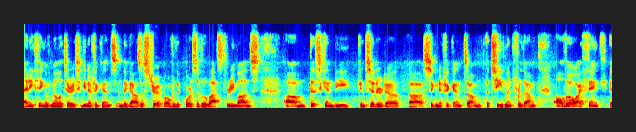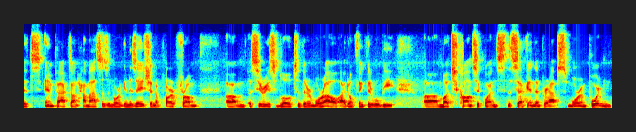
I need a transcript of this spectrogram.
anything of military significance in the Gaza Strip over the course of the last three months, um, this can be considered a, a significant um, achievement for them. Although I think its impact on Hamas as an organization, apart from um, a serious blow to their morale, I don't think there will be uh, much consequence. The second, and perhaps more important,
